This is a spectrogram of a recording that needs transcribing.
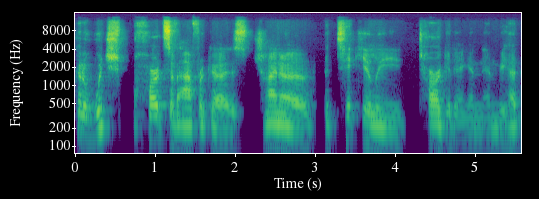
kind of which parts of Africa is China particularly targeting? And, and we had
